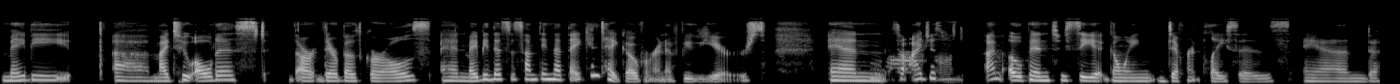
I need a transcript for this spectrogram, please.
maybe uh, my two oldest are they're both girls and maybe this is something that they can take over in a few years and wow. so I just, I'm open to see it going different places. And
